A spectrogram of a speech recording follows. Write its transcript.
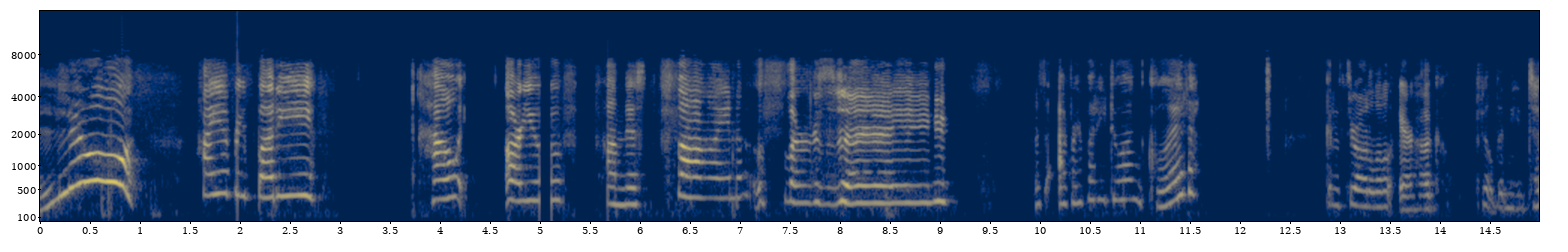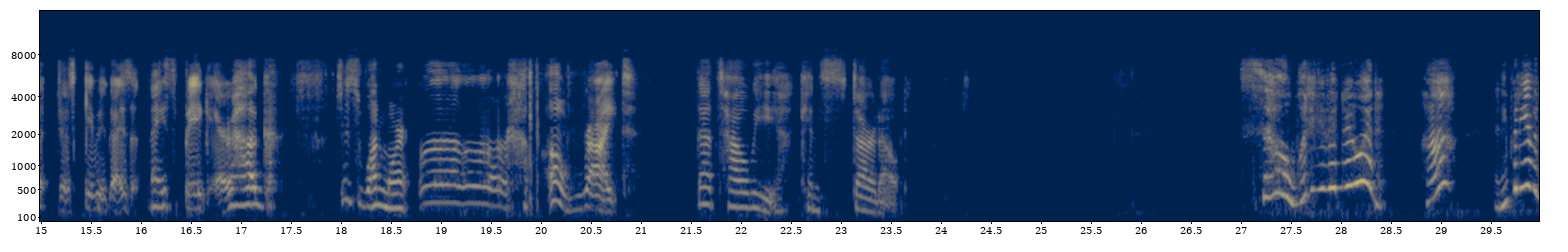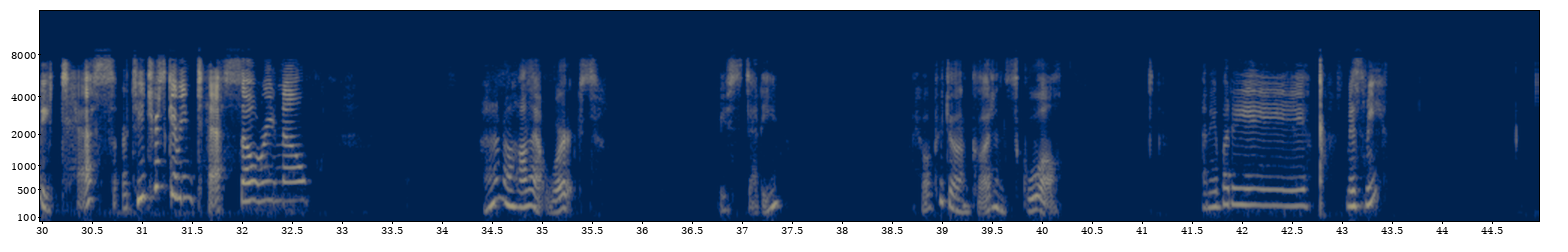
Hello! Hi, everybody. How are you on this fine Thursday? Is everybody doing good? I'm Gonna throw out a little air hug. Feel the need to just give you guys a nice big air hug. Just one more. All right. That's how we can start out. So, what have you been doing? Huh? Anybody have any tests? Are teachers giving tests out right now? I don't know how that works. Are you studying? I hope you're doing good in school. Anybody miss me?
